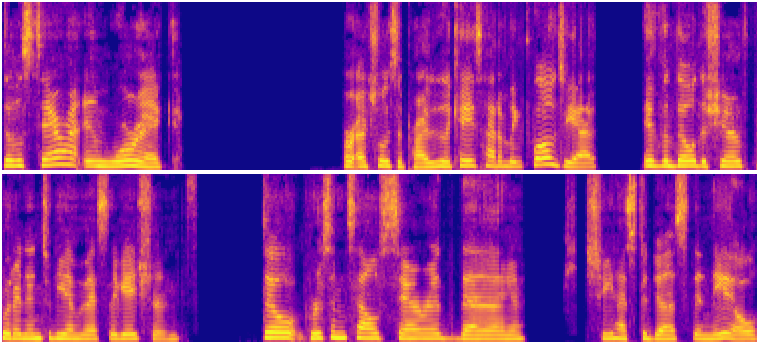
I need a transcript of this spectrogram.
Though Sara and Warrick were actually surprised the case hadn't been closed yet, even though the sheriff put it into the investigation. So Grissom tells Sara that she has to dust the nail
